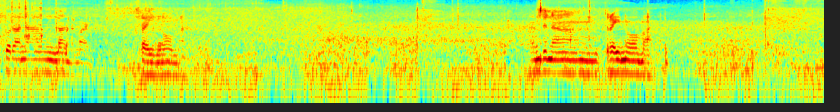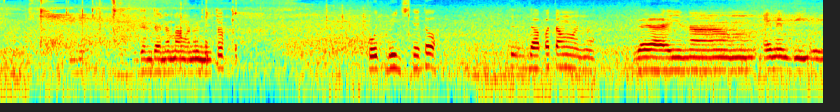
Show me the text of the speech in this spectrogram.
Likuran ng landmark. Trinoma. Nandun ang Trinoma. Ganda namang ano nito. Footbridge nito. Dapat ang ano, gayahin ng MMDA.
